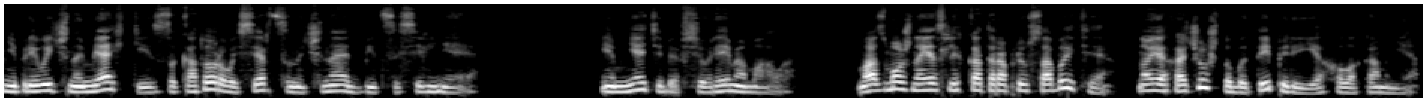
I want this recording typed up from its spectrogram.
непривычно мягкий, из-за которого сердце начинает биться сильнее. И мне тебя все время мало. Возможно, я слегка тороплю события, но я хочу, чтобы ты переехала ко мне.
